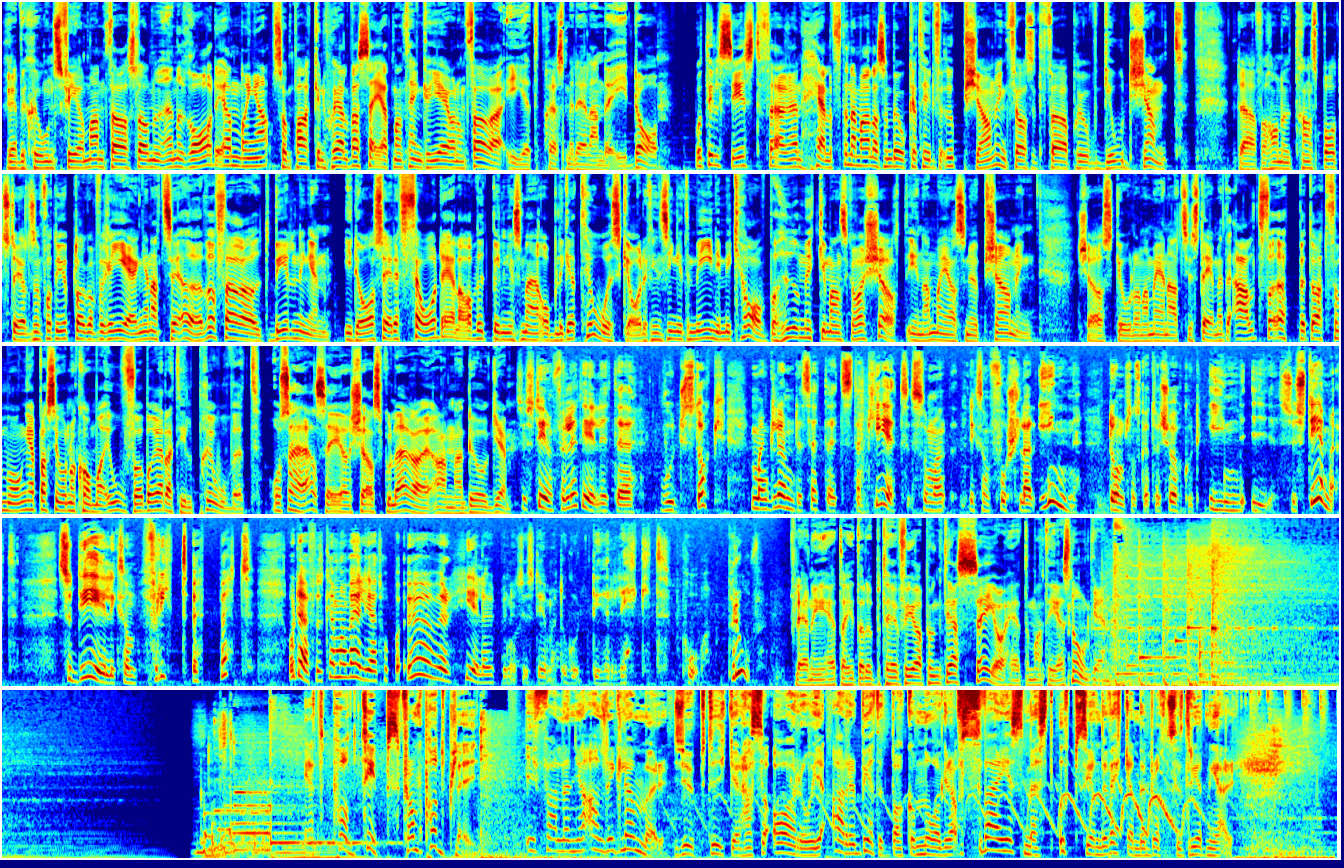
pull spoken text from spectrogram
Revisionsfirman föreslår nu en rad ändringar som parken själva säger att man tänker genomföra i ett pressmeddelande idag. Och till sist, färre än hälften av alla som bokar tid för uppkörning får sitt förarprov godkänt. Därför har nu Transportstyrelsen fått i uppdrag av regeringen att se över förarutbildningen. Idag så är det få delar av utbildningen som är obligatoriska och det finns inget minimikrav på hur mycket man ska ha kört innan man gör sin uppkörning. Körskolorna menar att systemet är alltför öppet och att för många personer kommer oförberedda till provet. Och så här säger körskollärare Anna Dugge. Systemfelet är lite Woodstock. Man glömde sätta ett staket så man liksom forslar in de som ska ta körkort in i systemet. Så det är liksom fritt öppet och därför kan man välja att hoppa över hela utbildningssystemet och gå direkt på prov. Fler nyheter hittar du på tv4.se. Jag heter Mattias Nordgren. Ett poddtips från Podplay. I fallen jag aldrig glömmer djupdyker Hasse Aro i arbetet bakom några av Sveriges mest uppseendeväckande brottsutredningar.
